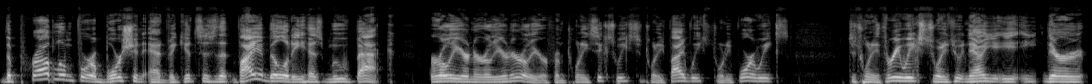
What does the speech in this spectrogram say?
The problem for abortion advocates is that viability has moved back earlier and earlier and earlier from 26 weeks to 25 weeks, 24 weeks to 23 weeks, 22. Now you, you, there,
